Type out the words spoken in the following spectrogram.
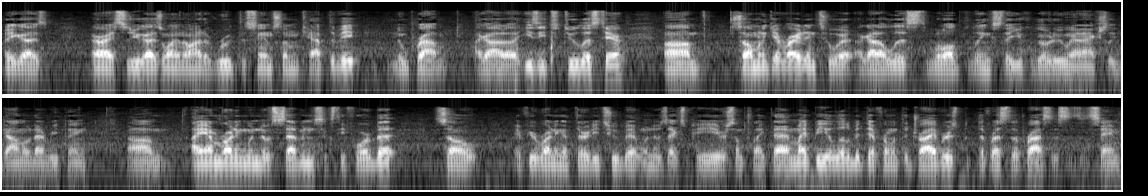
Hey guys. Alright, so you guys want to know how to root the Samsung Captivate? No problem. I got an easy to-do list here. Um, so I'm going to get right into it. I got a list with all the links that you could go to and actually download everything. Um, I am running Windows 7 64-bit, so if you're running a 32-bit Windows XP or something like that, it might be a little bit different with the drivers, but the rest of the process is the same.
